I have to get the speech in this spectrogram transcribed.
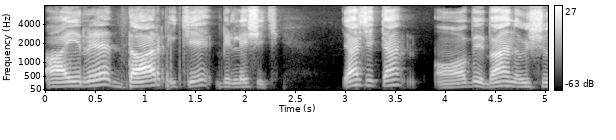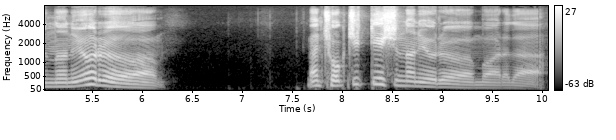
ayrı dar 2 birleşik. Gerçekten abi ben ışınlanıyorum. Ben çok ciddi ışınlanıyorum bu arada.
